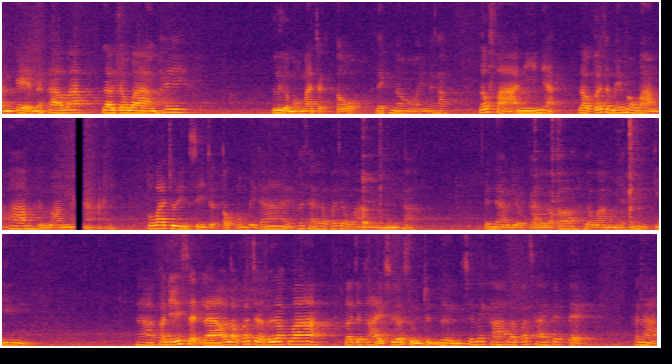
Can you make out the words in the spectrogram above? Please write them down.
สังเกตนะคะว่าเราจะวางให้ เหลื่อมออกมาจากโต๊ะเล็กน้อยนะคะ แล้วฝาอันนี้เนี่ยเราก็จะไม่มาวางคว่ำหรือวางหงาย เพราะว่าจุลินทรีย์จะตกลงไปได้ เพราะฉะนั้นเราก็จะวางอย่างนี้ค่ะ เป็นแนวเดียวกันแล้วก็ระวังอย่าให้มันกิ้งนะคะคราวนี้เสร็จแล้วเราก็จะเลือกว่าเราจะถ่ายเชื้อ 0.1 ใช่ไหมคะ เราก็ใช้ไปเป็ดขนาด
